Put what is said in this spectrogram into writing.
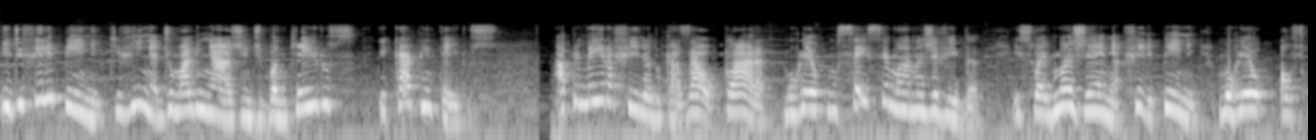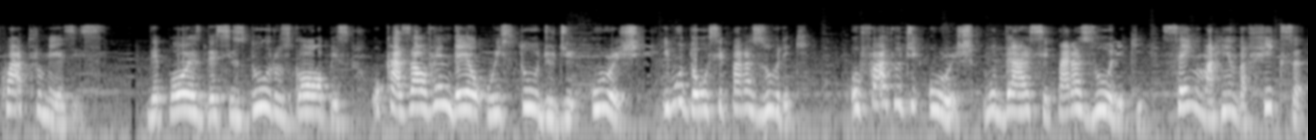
e de Philippine, que vinha de uma linhagem de banqueiros e carpinteiros. A primeira filha do casal, Clara, morreu com seis semanas de vida e sua irmã gêmea, Filipine, morreu aos quatro meses. Depois desses duros golpes, o casal vendeu o estúdio de Urich e mudou-se para Zurich. O fato de Urich mudar-se para Zurich sem uma renda fixa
